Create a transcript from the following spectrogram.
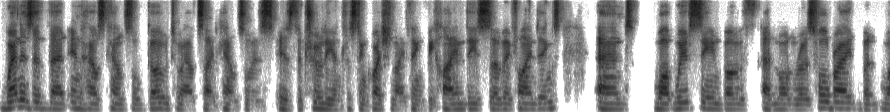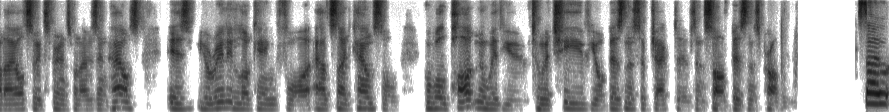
when is it that in-house counsel go to outside counsel is, is the truly interesting question, I think, behind these survey findings. And what we've seen both at Norton Rose Fulbright, but what I also experienced when I was in house, is you're really looking for outside counsel who will partner with you to achieve your business objectives and solve business problems. So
